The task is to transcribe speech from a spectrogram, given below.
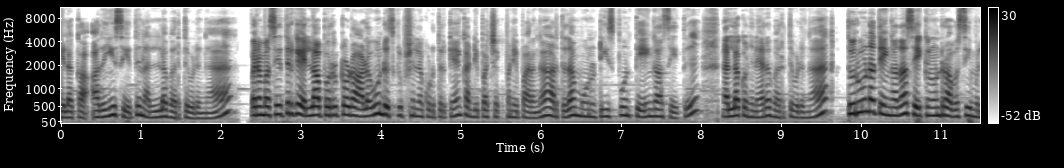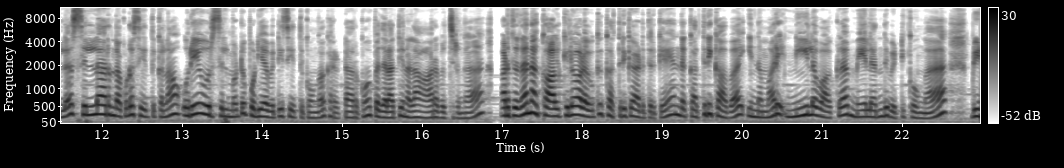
ஏலக்காய் அதையும் சேர்த்து நல்லா வறுத்து விடுங்க. இப்போ நம்ம சேர்த்துருக்க எல்லா பொருட்களோட அளவும் டிஸ்கிரிப்ஷனில் கொடுத்துருக்கேன். கண்டிப்பாக செக் பண்ணி பாருங்கள் அடுத்ததாக மூணு டீஸ்பூன் தேங்காய் சேர்த்து நல்லா கொஞ்சம் நேரம் வறுத்து விடுங்க. துருவன தேங்காய் தான் சேர்க்கணுன்ற அவசியம் இல்லை. சில்லாக இருந்தால் கூட சேர்த்துக்கலாம். ஒரே ஒரு சில் மட்டும் பொடியாக வெட்டி சேர்த்துக்கோங்க. கரெக்டாக இருக்கும். இப்போ எல்லாத்தையும் நல்லா ஆற வச்சுருங்க. அடுத்ததாக நான் கால் கிலோ அளவுக்கு கத்திரிக்காய் எடுத்திருக்கேன். இந்த கத்திரிக்காவை இந்த மாதிரி நீல வாக்கில் மேலேருந்து வெட்டிக்கோங்க. இப்படி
